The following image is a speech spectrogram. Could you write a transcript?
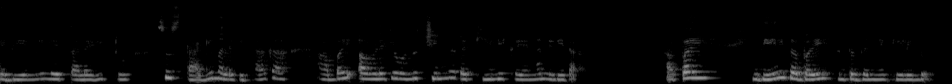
ಎದೆಯ ಮೇಲೆ ತಲೆ ಇಟ್ಟು ಸುಸ್ತಾಗಿ ಮಲಗಿದ್ದಾಗ ಅಭಯ್ ಅವಳಿಗೆ ಒಂದು ಚಿನ್ನದ ಕೀಲಿಕೈಯನ್ನು ನೀಡಿದ. ಅಭಯ್, ಇದೇನಿದ ಬೈ ಅಂತ ಧನ್ಯ ಕೇಳಿದ್ದು.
